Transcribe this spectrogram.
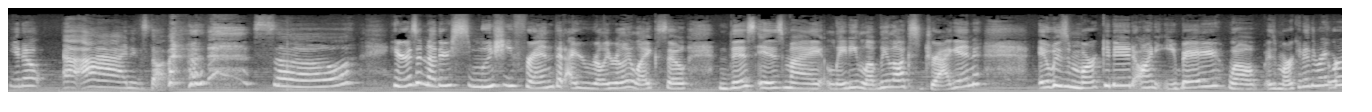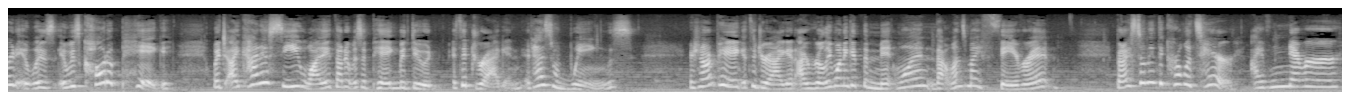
you know? Ah, I need to stop. so here's another smooshy friend that I really, really like. So this is my Lady Lovely Locks Dragon. It was marketed on eBay. Well, is marketed the right word? It was it was called a pig, which I kind of see why they thought it was a pig, but dude, it's a dragon. It has wings. It's not a pig, it's a dragon. I really want to get the mint one. That one's my favorite. but I still need to curl its hair. I've never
